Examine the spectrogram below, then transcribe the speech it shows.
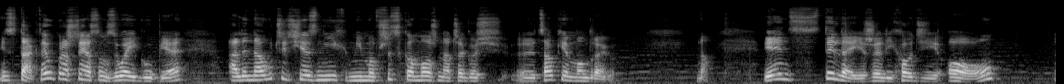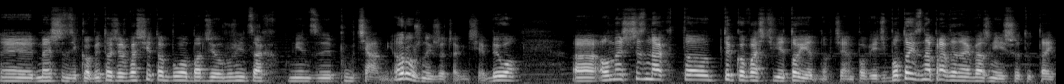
Więc tak, te upraszczenia są złe i głupie, ale nauczyć się z nich mimo wszystko można czegoś y, całkiem mądrego. No. Więc tyle, jeżeli chodzi o mężczyzn i kobiet, chociaż właśnie to było bardziej o różnicach między płciami. O różnych rzeczach dzisiaj było. A o mężczyznach to tylko właściwie to jedno chciałem powiedzieć, bo to jest naprawdę najważniejsze tutaj,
